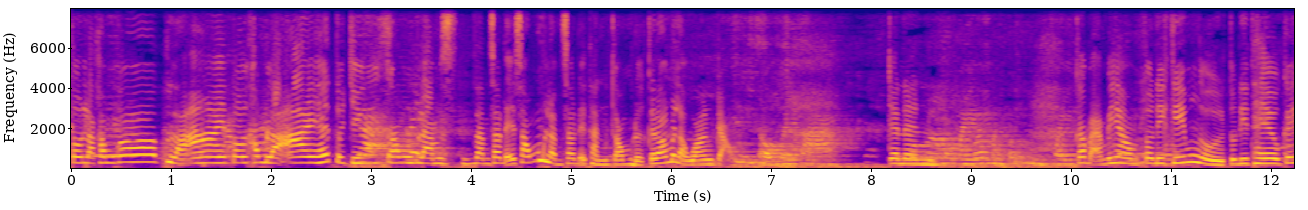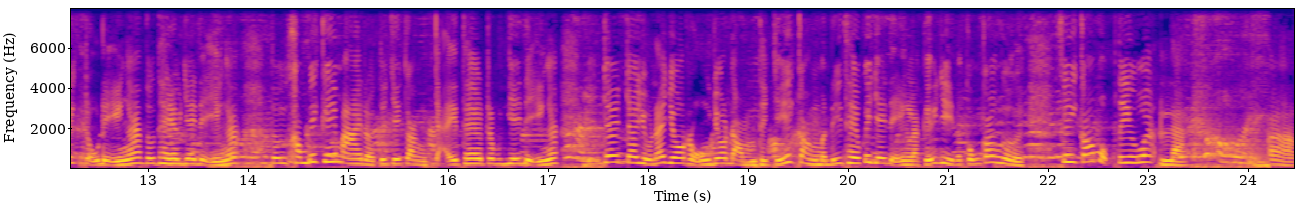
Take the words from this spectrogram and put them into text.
tôi là không có là ai tôi không là ai hết tôi chỉ không làm làm sao để sống làm sao để thành công được cái đó mới là quan trọng cho nên các bạn biết không tôi đi kiếm người tôi đi theo cái trụ điện á tôi theo dây điện á. Tôi không biết kiếm ai rồi tôi chỉ cần chạy theo trong dây điện á. Cho, cho dù nó vô ruộng vô đồng thì chỉ cần mình đi theo cái dây điện là kiểu gì nó cũng có người. Khi có mục tiêu á là à,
